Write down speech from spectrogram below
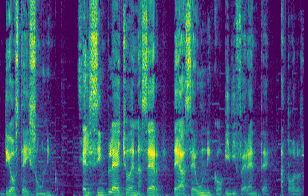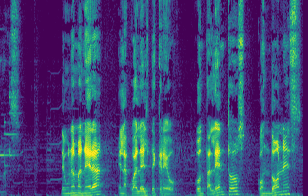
Dios te hizo único. El simple hecho de nacer te hace único y diferente a todos los demás. De una manera en la cual Él te creó, con talentos, con dones,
